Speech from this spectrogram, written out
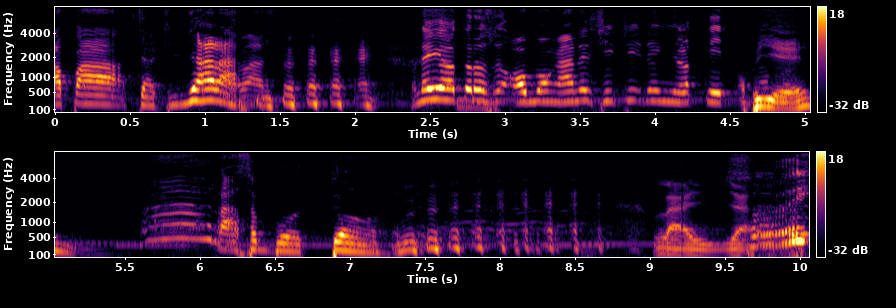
apa jadinya lah, Mas. Ini ya terus omongane sithik ning nyelekit. Oh, piye? Ah, ra sembodo. Lah iya. Seri.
